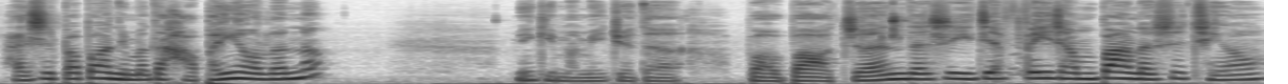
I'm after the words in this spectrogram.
还是抱抱你们的好朋友了呢？Miki 妈咪觉得抱抱真的是一件非常棒的事情哦，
